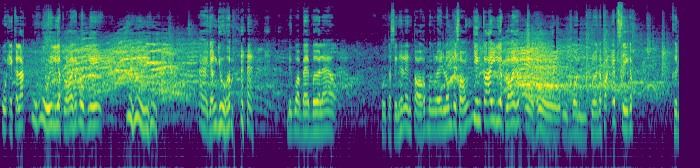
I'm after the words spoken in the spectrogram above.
โอ้เอกลักษณ์โอ้โหเรียบร้อยครับลูกนี้ยังอยู่ครับ นึกว่าแบเบอร์แล้วผู้ตัดสินให้เล่นต่อครับมึงเลยล้มไปสองยิงไกลเรียบร้อยครับ โอ้โหอุบลเครือนภัทรเอฟซีครับ ขึ้น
